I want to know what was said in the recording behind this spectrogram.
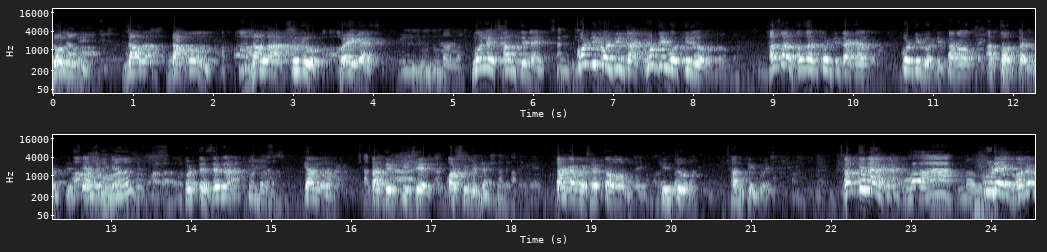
জলনি জ্বালা দাহন জ্বালা শুরু হয়ে গেছে। মনে শান্তি নাই। কোটি কোটি টাকা কোটিপতি লোক। হাজার হাজার কোটি টাকার কোটিপতি তারাও আত্মহত্যা করতেছে। করতেছে না? কেন? তাদের কিসের অসুবিধা? টাকা পয়সার তো অভাব নেই কিন্তু শান্তি কই? শান্তি নাই? কুড়ে ঘরেও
